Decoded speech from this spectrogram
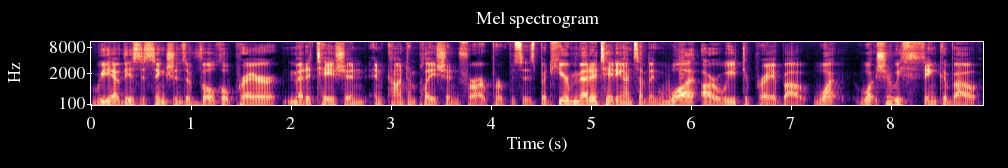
we have these distinctions of vocal prayer, meditation, and contemplation for our purposes. But here, meditating on something, what are we to pray about? What what should we think about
